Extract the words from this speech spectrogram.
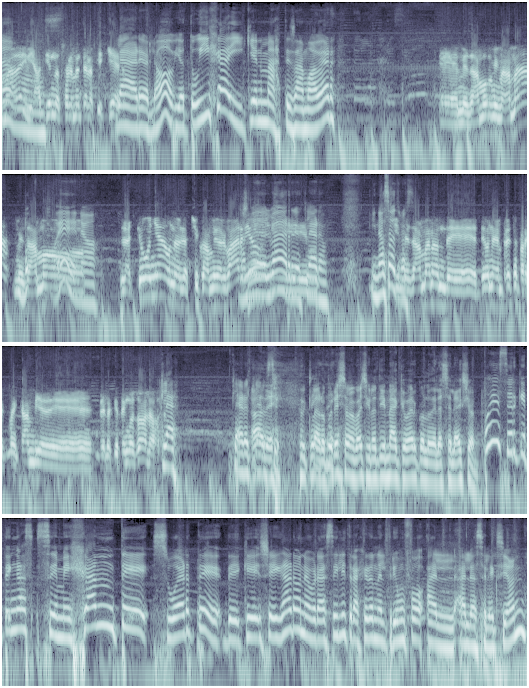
llamada y atiendo solamente lo que quiero. Claro, lo obvio. Tu hija y quién más te llamó. A ver. Eh, me llamó mi mamá, me Bu- llamó bueno. La Chuña, uno de los chicos amigos del barrio. Amigo del barrio, y- claro. Y Y me nosotros. llamaron de, de una empresa para que me cambie de, de lo que tengo solo. Claro. Claro, Ah, claro. de- sí. claro, pero eso me parece que no tiene nada que ver con lo de la selección. Puede ser que tengas semejante suerte de que llegaron a Brasil y trajeron el triunfo al- a la selección.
